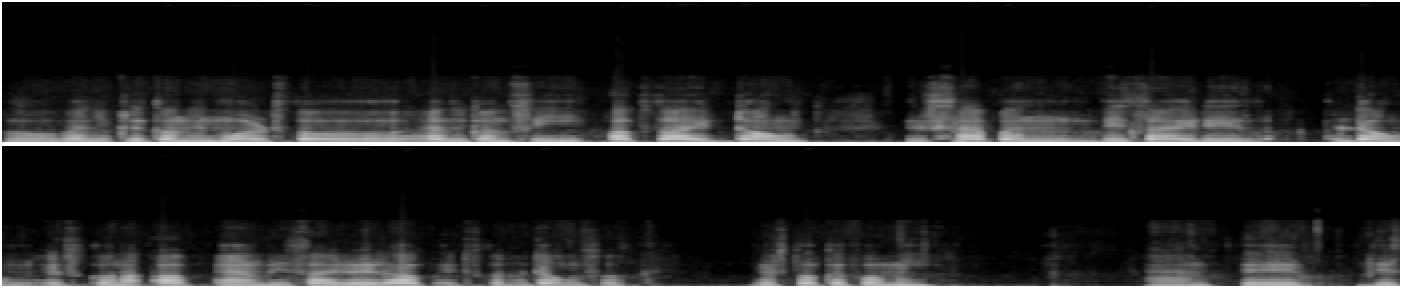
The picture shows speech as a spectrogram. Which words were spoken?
So when you click on invert so as you can see upside down it's happen this side is down it's gonna up and this side is up it's gonna down. So it's okay for me. And save this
